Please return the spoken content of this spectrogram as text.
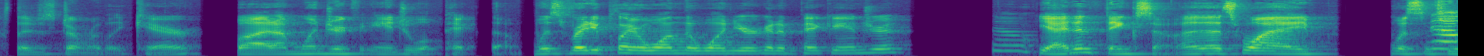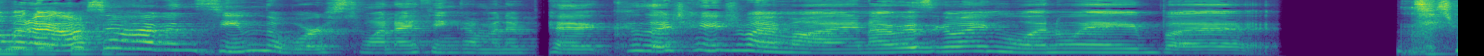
because i just don't really care but i'm wondering if andrew will pick them was ready player one the one you're gonna pick andrea No. yeah i didn't think so that's why i wasn't No, too but worried I also picking. haven't seen the worst one I think I'm gonna pick because I changed my mind. I was going one way, but right.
